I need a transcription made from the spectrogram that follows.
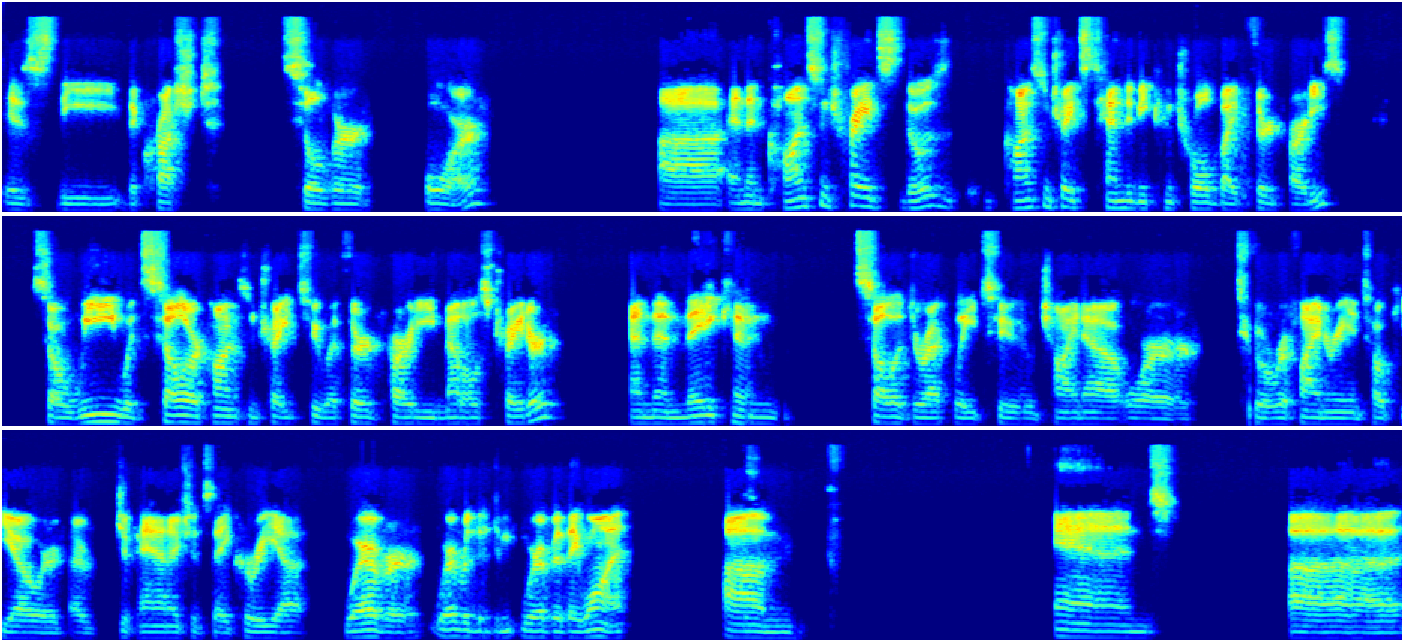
is the the crushed silver ore uh, and then concentrates, those concentrates tend to be controlled by third parties. So we would sell our concentrate to a third party metals trader, and then they can sell it directly to China or to a refinery in Tokyo or, or Japan, I should say, Korea, wherever, wherever the wherever they want. Um, and uh,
